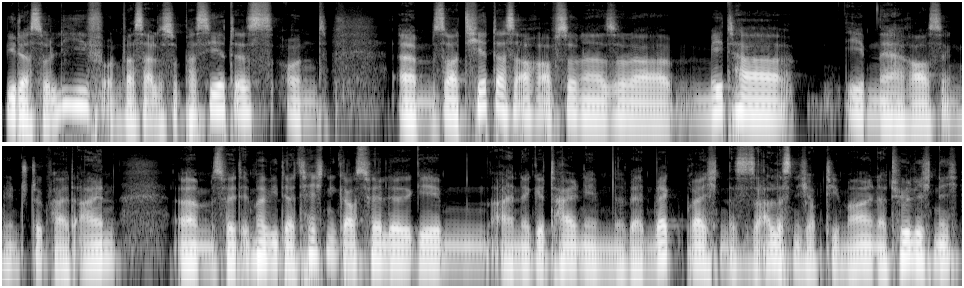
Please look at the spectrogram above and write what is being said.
wie das so lief und was alles so passiert ist und ähm, sortiert das auch auf so einer, so einer Meta- Ebene heraus irgendwie ein Stück weit ein. Ähm, es wird immer wieder Technikausfälle geben, einige Teilnehmende werden wegbrechen, das ist alles nicht optimal, natürlich nicht,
